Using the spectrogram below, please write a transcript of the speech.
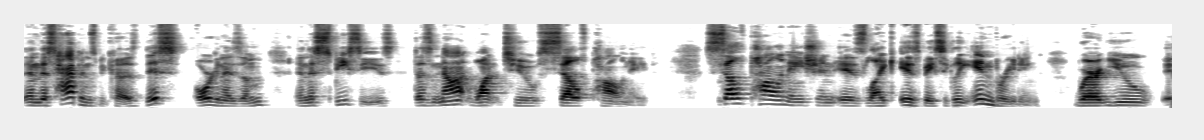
and this happens because this organism and this species does not want to self-pollinate self-pollination is like is basically inbreeding where you eh,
